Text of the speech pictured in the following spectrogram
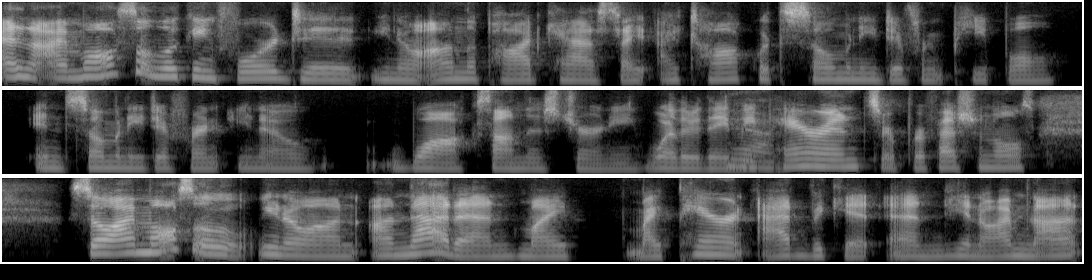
And i'm also looking forward to you know on the podcast i, I talk with so many different people in so many different you know walks on this journey whether they yeah. be parents or professionals. So i'm also you know on on that end my my parent advocate and you know i'm not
